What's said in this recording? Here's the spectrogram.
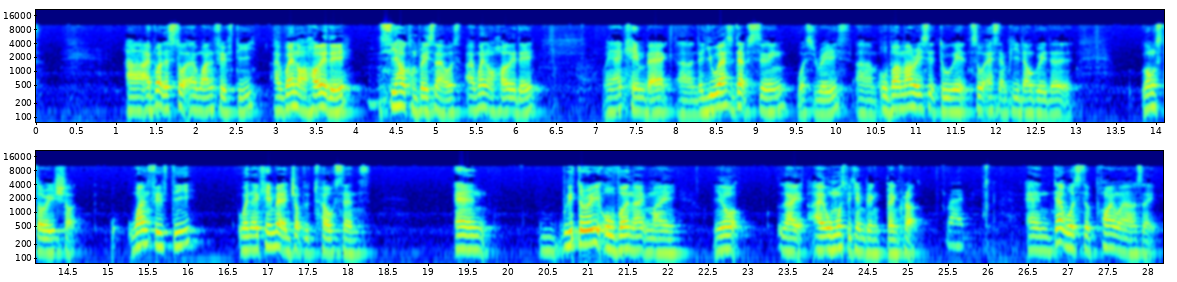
Uh, I bought the stock at 150. I went on holiday. See how complacent I was. I went on holiday. When I came back, uh, the U.S. debt ceiling was raised. Um, Obama raised it too late, so S&P downgraded it. Long story short, 150. When I came back, it dropped to 12 cents. And literally overnight, my, you know, like I almost became bank- bankrupt. Right. And that was the point where I was like,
